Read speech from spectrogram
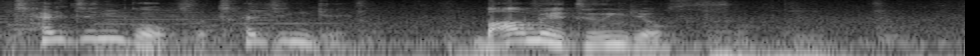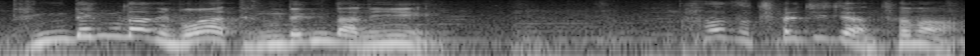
좀 찰진 거 없어 찰진 게. 마음에 드는 게 없었어. 댕댕단이 뭐야 댕댕단이? 하나도 찰지지 않잖아.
